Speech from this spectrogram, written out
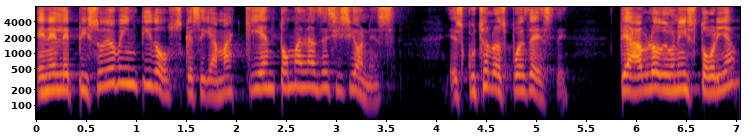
En el episodio 22, que se llama ¿Quién toma las decisiones? Escúchalo después de este. Te hablo de una historia,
